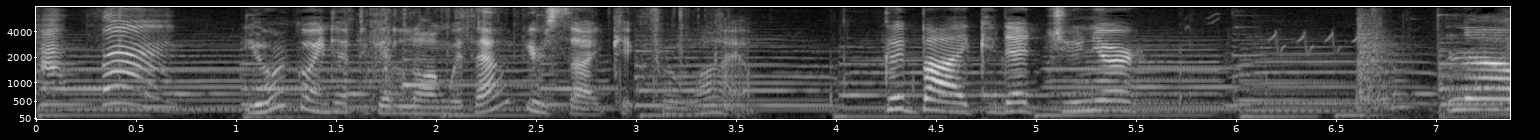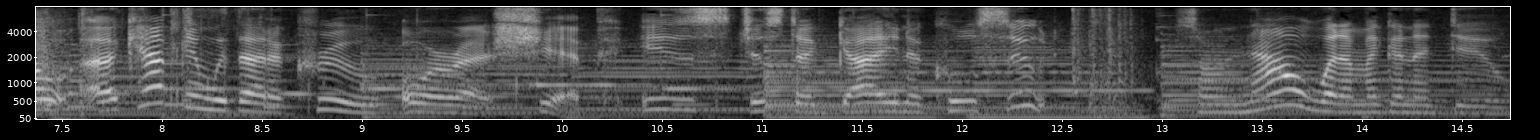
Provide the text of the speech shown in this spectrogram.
have fun. You're going to have to get along without your sidekick for a while. Goodbye, Cadet Junior. Now, a captain without a crew or a ship is just a guy in a cool suit. So now what am I gonna do?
